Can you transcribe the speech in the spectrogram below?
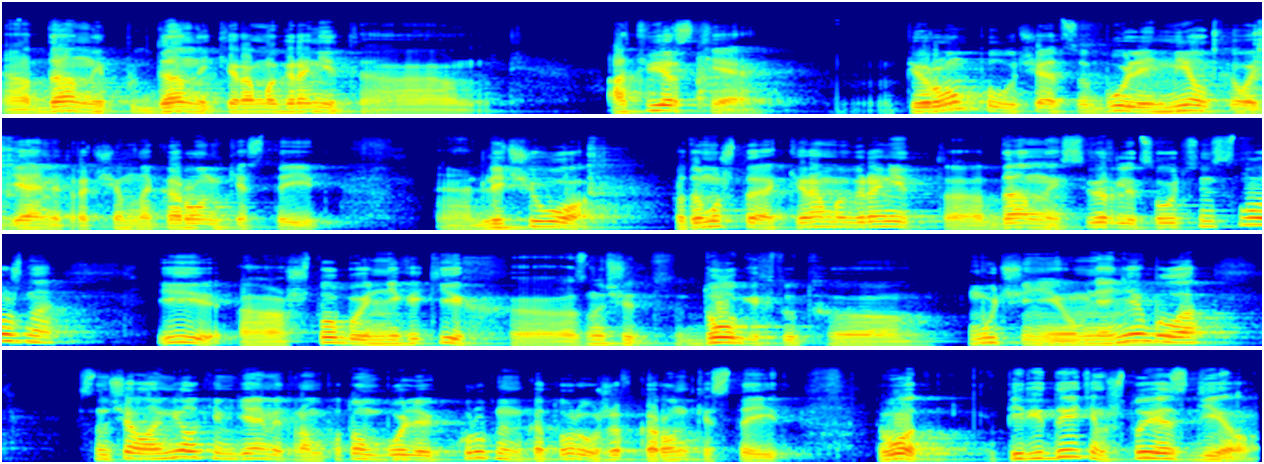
данный, данный керамогранит, отверстие пером получается более мелкого диаметра, чем на коронке стоит. Э, для чего? Потому что керамогранит э, данный сверлится очень сложно, и э, чтобы никаких значит, долгих тут мучений у меня не было, сначала мелким диаметром, потом более крупным, который уже в коронке стоит. Вот, перед этим что я сделал?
